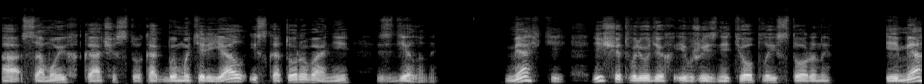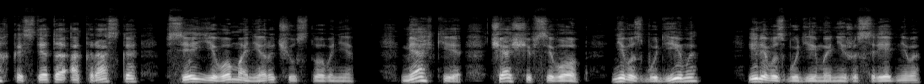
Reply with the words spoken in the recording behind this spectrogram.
а само их качество, как бы материал, из которого они сделаны. Мягкий ищет в людях и в жизни теплые стороны, и мягкость — это окраска всей его манеры чувствования. Мягкие чаще всего невозбудимы или возбудимы ниже среднего,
